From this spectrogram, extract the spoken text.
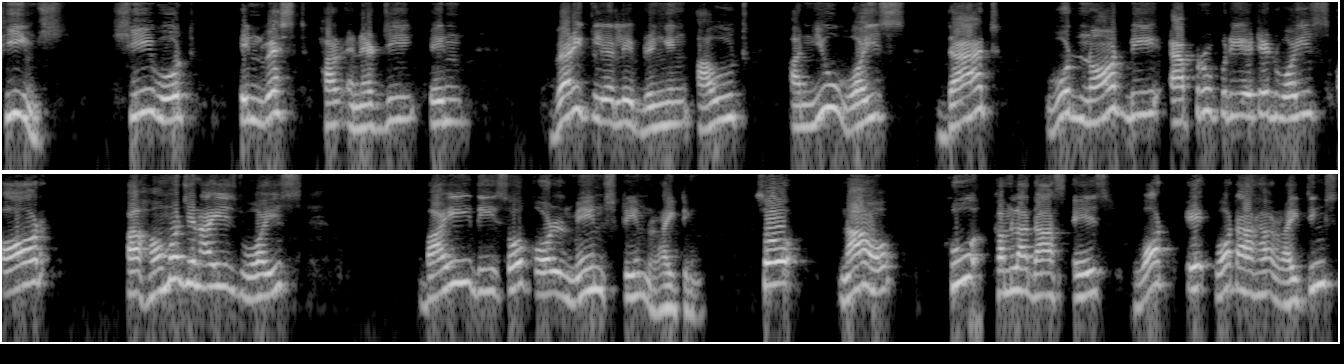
themes, she would invest her energy in very clearly bringing out a new voice that would not be appropriated voice or a homogenized voice by the so-called mainstream writing. So now who Kamala Das is, what, what are her writings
